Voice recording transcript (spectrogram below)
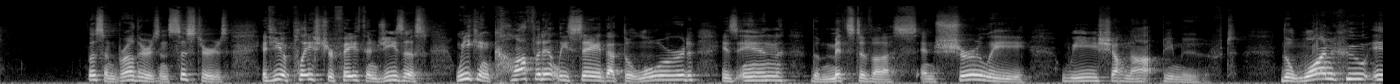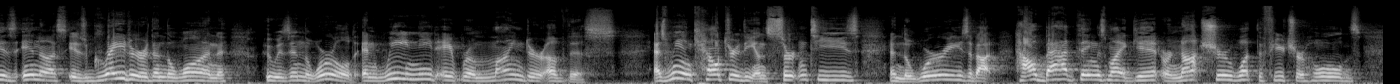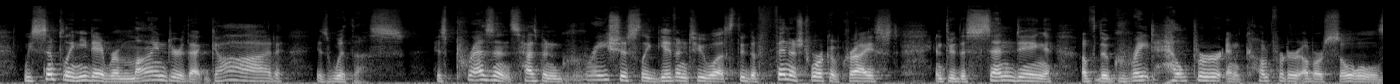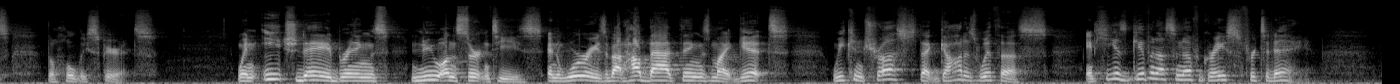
Listen, brothers and sisters, if you have placed your faith in Jesus, we can confidently say that the Lord is in the midst of us, and surely we shall not be moved. The one who is in us is greater than the one who is in the world, and we need a reminder of this as we encounter the uncertainties and the worries about how bad things might get or not sure what the future holds, we simply need a reminder that God is with us. His presence has been graciously given to us through the finished work of Christ and through the sending of the great helper and comforter of our souls, the Holy Spirit. When each day brings new uncertainties and worries about how bad things might get, we can trust that God is with us and He has given us enough grace for today.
